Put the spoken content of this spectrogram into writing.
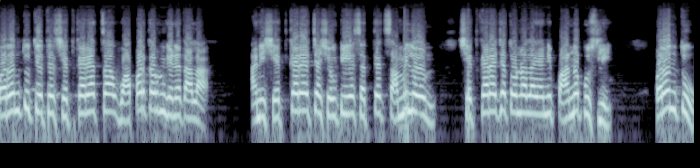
परंतु तेथे शेतकऱ्याचा वापर करून घेण्यात आला. आणि शेतकऱ्याच्या शेवटी हे सत्तेत सामील होऊन शेतकऱ्याच्या तोंडाला यांनी पानं पुसली. परंतु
